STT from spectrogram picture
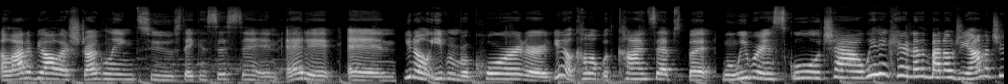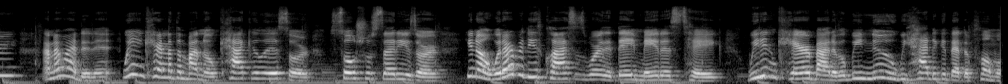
a lot of y'all are struggling to stay consistent and edit and you know even record or you know come up with concepts but when we were in school child we didn't care nothing about no geometry. I know i didn't. We didn't care nothing about no calculus or social studies or you know whatever these classes were that they made us take. We didn't care about it, but we knew we had to get that diploma.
